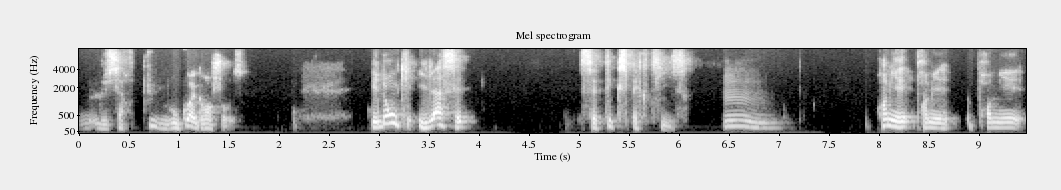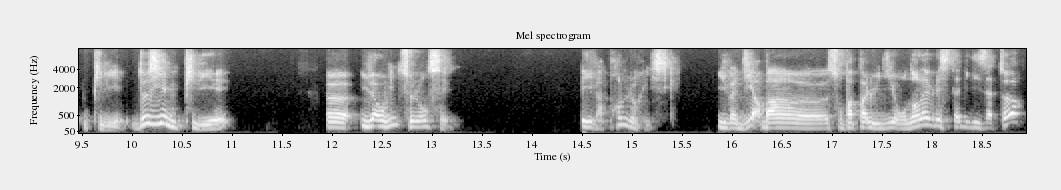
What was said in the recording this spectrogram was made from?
lui servent plus beaucoup à grand-chose. Et donc, il a cette, cette expertise. Hmm. Premier, premier, premier pilier. Deuxième pilier, euh, il a envie de se lancer. Et il va prendre le risque. Il va dire, ben, euh, son papa lui dit, on enlève les stabilisateurs.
